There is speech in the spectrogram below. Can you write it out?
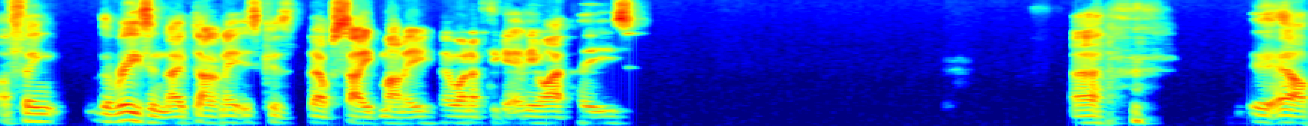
I think the reason they've done it is because they'll save money. They won't have to get any IPs. Uh, yeah,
